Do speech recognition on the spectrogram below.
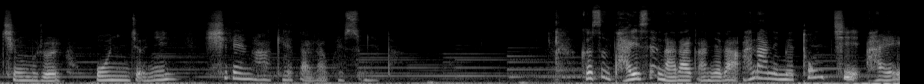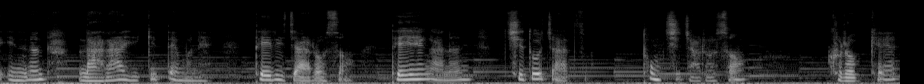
직무를 온전히 실행하게 해달라고 했습니다. 그것은 다윗의 나라가 아니라 하나님의 통치 하에 있는 나라이기 때문에 대리자로서 대행하는 지도자, 통치자로서 그렇게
